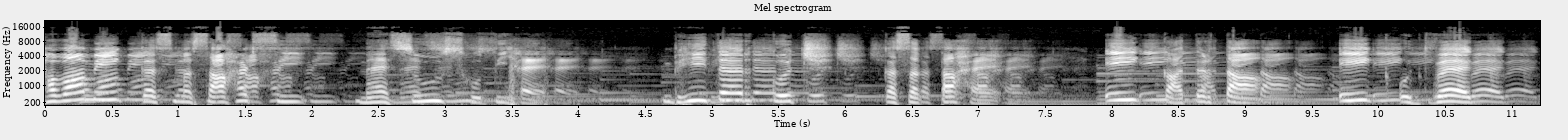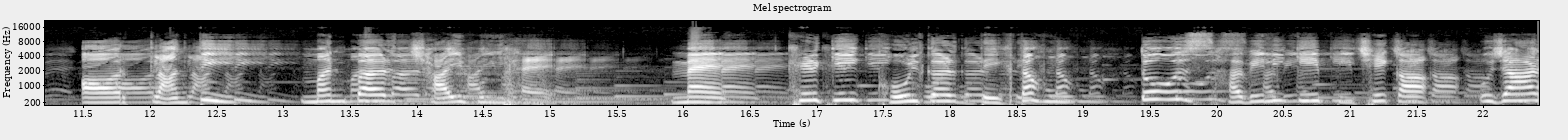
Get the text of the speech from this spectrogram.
हवा में कसमसाहट सी महसूस होती है। भीतर कुछ कसकता है। एक कातरता, एक उद्वेग और क्लांति मन पर छाई हुई है। मैं खिड़की खोलकर देखता हूँ तो उस हवेली के पीछे का उजाड़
